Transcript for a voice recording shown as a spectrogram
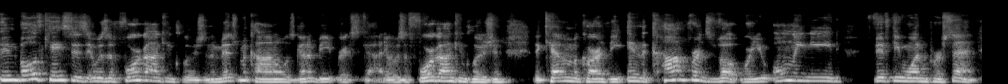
In both cases, it was a foregone conclusion that Mitch McConnell was going to beat Rick Scott. It was a foregone conclusion that Kevin McCarthy, in the conference vote, where you only need 51%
